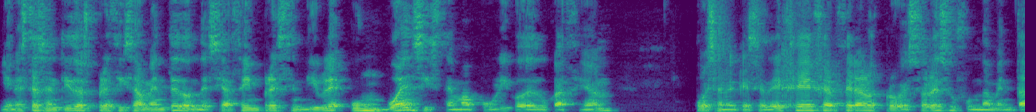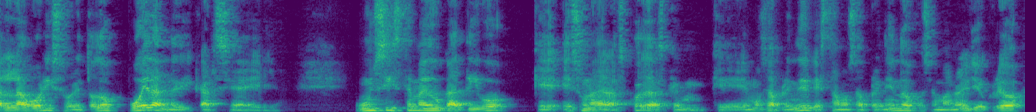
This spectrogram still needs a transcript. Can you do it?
y en este sentido es precisamente donde se hace imprescindible un buen sistema público de educación pues en el que se deje ejercer a los profesores su fundamental labor y sobre todo puedan dedicarse a ella. Un sistema educativo, que es una de las cosas que, hemos aprendido y que estamos aprendiendo, José Manuel, yo creo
